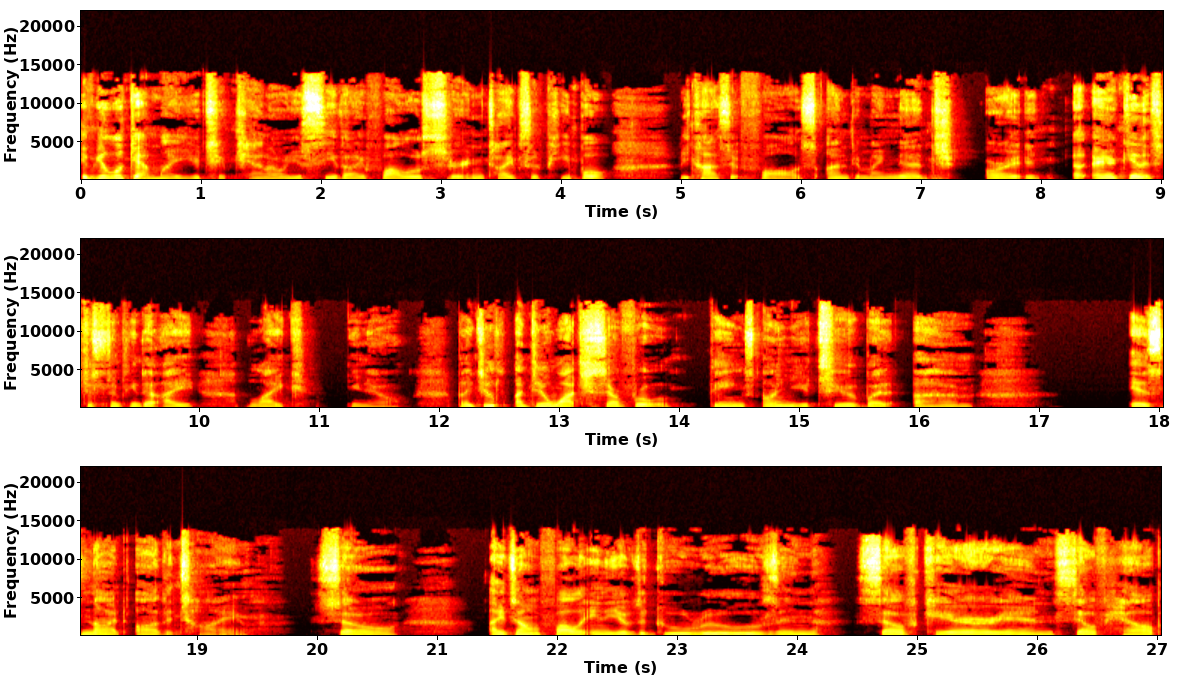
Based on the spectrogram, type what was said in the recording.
if you look at my YouTube channel, you see that I follow certain types of people because it falls under my niche. Or it, again, it's just something that I like, you know. But I do, I do watch several things on YouTube, but um, it's not all the time. So I don't follow any of the gurus and self care and self help.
